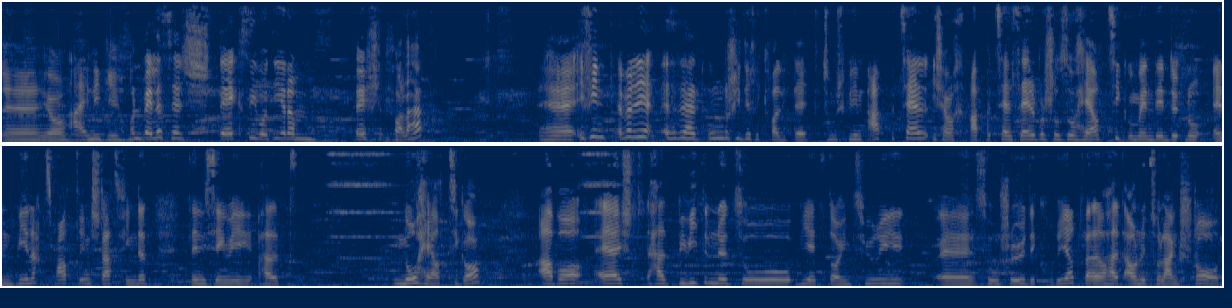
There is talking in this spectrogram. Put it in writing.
äh, ja. Einige. Und welches ist der, der dir am besten gefallen hat? Äh, ich finde, es hat halt unterschiedliche Qualitäten. Zum Beispiel in Appenzell ist einfach Appenzell selber schon so herzig und wenn dann dort noch ein Weihnachtsmarkt drin stattfindet, dann ist es irgendwie halt noch herziger. Aber er ist halt bei weitem nicht so wie jetzt hier in Zürich äh, so schön dekoriert, weil er halt auch nicht so lange steht.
